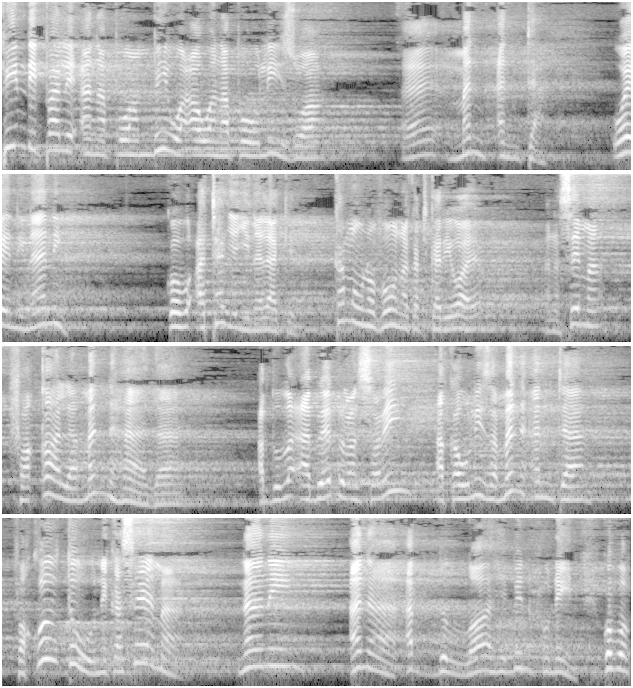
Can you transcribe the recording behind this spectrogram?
Pindi pale anapoambiwa au anapoulizwa eh, man anta. Wewe ni nani? Kwa hivyo ataje jina lake. Kama unavyoona katika riwaya anasema faqala man hadha? Abdullah Abu Abdul Ansari akauliza man anta? Faqultu nikasema nani? Ana Abdullah bin Hunain. Kwa hivyo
